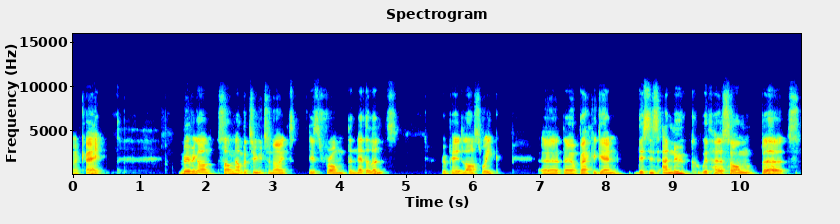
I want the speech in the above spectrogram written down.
Okay. Moving on. Song number two tonight is from the Netherlands, who appeared last week. Uh, they are back again. This is Anouk with her song Birds.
